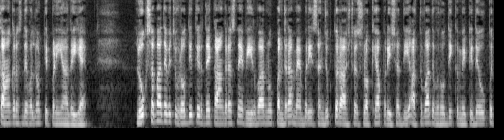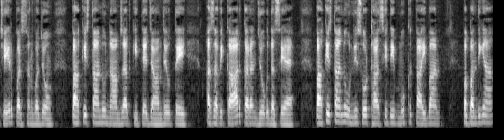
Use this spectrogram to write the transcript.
ਕਾਂਗਰਸ ਦੇ ਵੱਲੋਂ ਟਿੱਪਣੀ ਆ ਗਈ ਹੈ। ਲੋਕ ਸਭਾ ਦੇ ਵਿੱਚ ਵਿਰੋਧੀ ਧਿਰ ਦੇ ਕਾਂਗਰਸ ਨੇ ਵੀਰਵਾਰ ਨੂੰ 15 ਮੈਂਬਰੀ ਸੰਯੁਕਤ ਰਾਸ਼ਟਰ ਸੁਰੱਖਿਆ ਪਰਿਸ਼ਦ ਦੀ ਅੱਤਵਾਦ ਵਿਰੋਧੀ ਕਮੇਟੀ ਦੇ ਉਪ ਚੇਅਰਪਰਸਨ ਵਜੋਂ ਪਾਕਿਸਤਾਨ ਨੂੰ ਨਾਮਜ਼ਦ ਕੀਤੇ ਜਾਣ ਦੇ ਉੱਤੇ ਅਸਵੀਕਾਰ ਕਰਨ ਯੋਗ ਦੱਸਿਆ ਹੈ। ਪਾਕਿਸਤਾਨ ਨੂੰ 1988 ਦੀ ਮੁੱਖ ਤਾਇਬਾਨ ਪਾਬੰਦੀਆਂ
